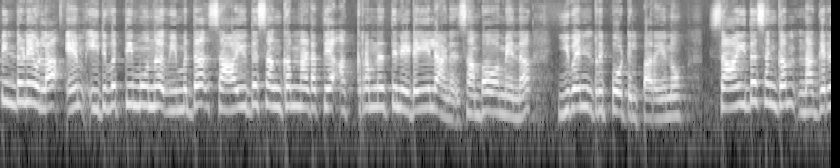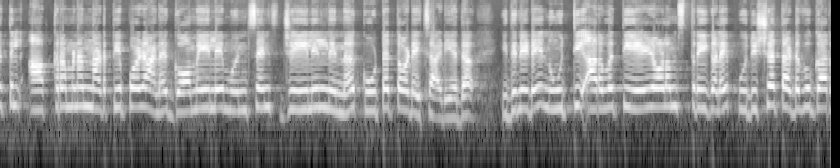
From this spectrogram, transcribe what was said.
പിന്തുണയുള്ള എം ഇരുപത്തിമൂന്ന് വിമത സായുധ സംഘം നടത്തിയ ആക്രമണത്തിനിടയിലാണ് സംഭവമെന്ന് യു എൻ റിപ്പോർട്ടിൽ പറയുന്നു. സായുധ സംഘം നഗരത്തിൽ ആക്രമണം നടത്തിയപ്പോഴാണ് ഗോമയിലെ മുൻസെൻസ് ജയിലിൽ നിന്ന് കൂട്ടത്തോടെ ചാടിയത്. ഇതിനിടെ നൂറ്റി അറുപത്തിയേഴോളം സ്ത്രീകളെ പുരുഷ തടവുകാർ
